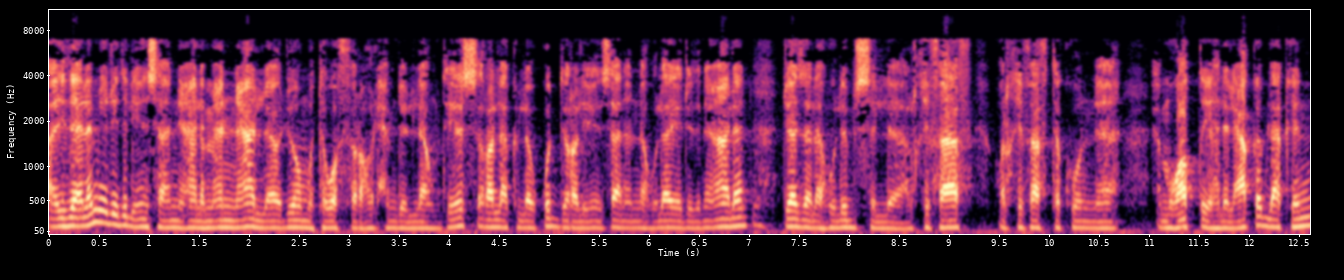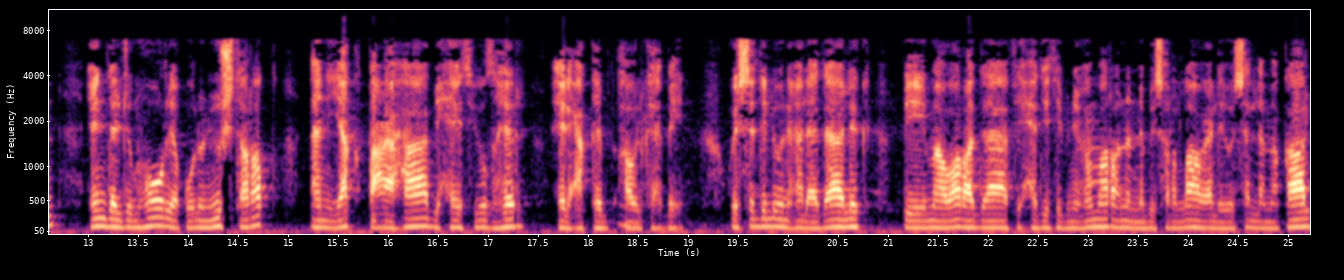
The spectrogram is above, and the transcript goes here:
إذا لم يجد الإنسان نعالا مع النعال اليوم متوفرة والحمد لله متيسرة لكن لو قدر للإنسان أنه لا يجد نعالا جاز له لبس الخفاف والخفاف تكون مغطية للعقب لكن عند الجمهور يقولون يشترط أن يقطعها بحيث يظهر العقب أو الكعبين. ويستدلون على ذلك بما ورد في حديث ابن عمر أن النبي صلى الله عليه وسلم قال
